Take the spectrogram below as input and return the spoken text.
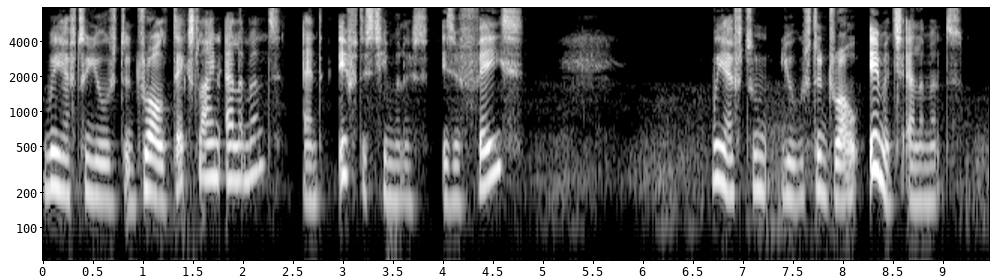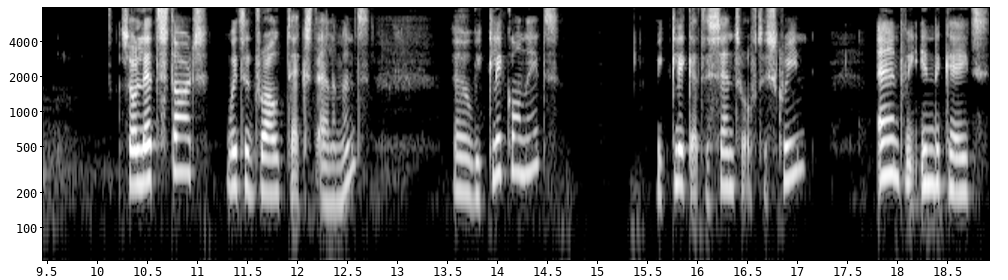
we have to use the draw text line element. And if the stimulus is a face, we have to use the draw image element. So let's start with the draw text element. Uh, we click on it, we click at the center of the screen, and we indicate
